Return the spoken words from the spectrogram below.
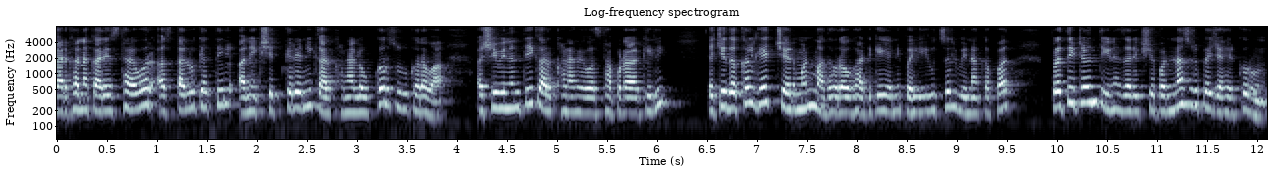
कारखाना कार्यस्थळावर आज तालुक्यातील अनेक शेतकऱ्यांनी कारखाना लवकर सुरू करावा अशी विनंती कारखाना व्यवस्थापनाला केली. त्याची दखल घेत चेअरमन माधवराव घाटगे यांनी पहिली उचल विना कपात प्रतिटन तीन हजार एकशे पन्नास रुपये जाहीर करून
